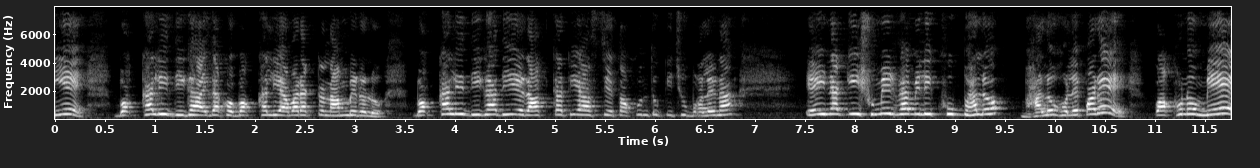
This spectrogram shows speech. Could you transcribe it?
নিয়ে বকখালি দীঘায় দেখো, বকখালি আবার একটা নাম বেরোলো। বকখালি দীঘা দিয়ে রাত কাটিয়ে আসছে, তখন তো কিছু বলে না। এই নাকি সুমির ফ্যামিলি খুব ভালো ভালো হলে পারে? কখনো মেয়ে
